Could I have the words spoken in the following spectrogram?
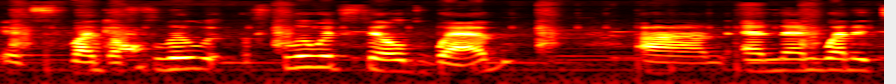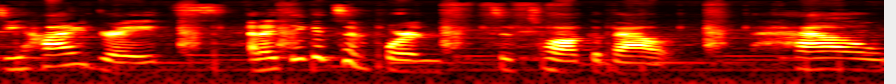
It's like okay. a fluid fluid filled web. Um, and then when it dehydrates, and I think it's important to talk about how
